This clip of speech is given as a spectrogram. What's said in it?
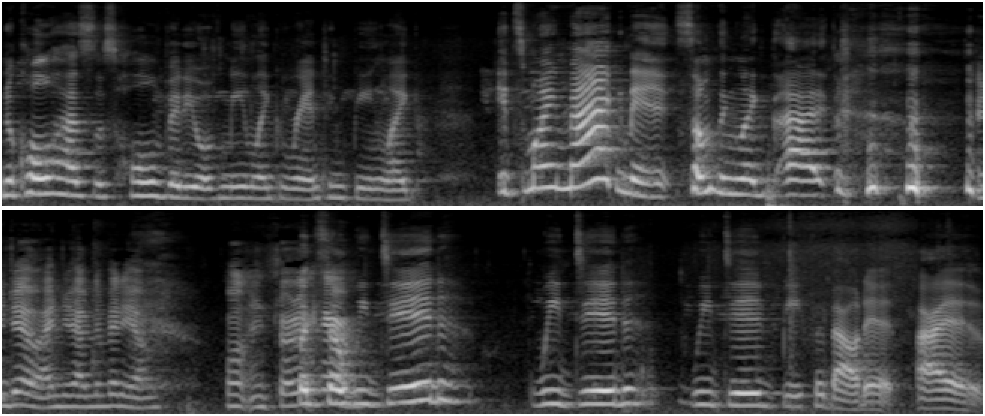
Nicole has this whole video of me like ranting, being like, "It's my magnet," something like that. I do. I do have the video. Well, insert it But here. so we did, we did, we did beef about it. I,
